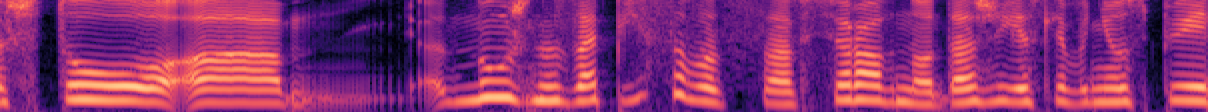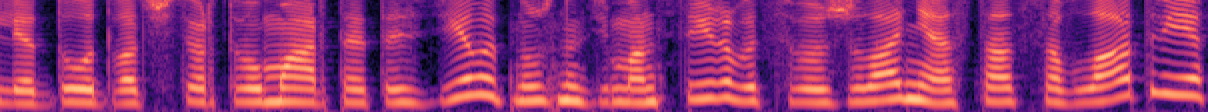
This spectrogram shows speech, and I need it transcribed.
что э, нужно записываться все равно, даже если вы не успели до 24 марта это сделать, нужно демонстрировать свое желание остаться в Латвии,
